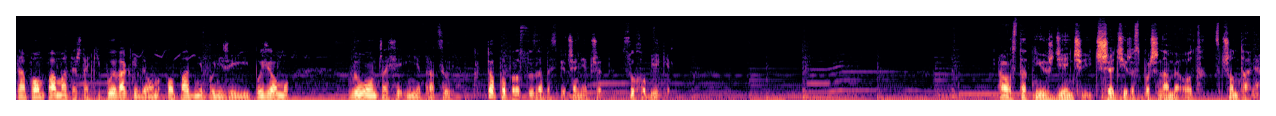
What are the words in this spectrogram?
Ta pompa ma też taki pływak, kiedy on opadnie poniżej jej poziomu, wyłącza się i nie pracuje. To po prostu zabezpieczenie przed suchobiegiem. A ostatni już dzień, czyli trzeci, rozpoczynamy od sprzątania.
